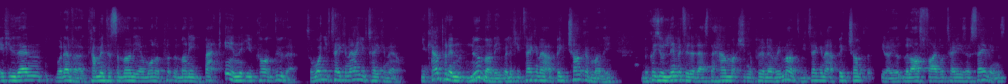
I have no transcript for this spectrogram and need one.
if you then, whatever, come into some money and want to put the money back in, you can't do that. So what you've taken out, you've taken out. You can put in new money, but if you've taken out a big chunk of money, because you're limited as to how much you can put in every month, if you've taken out a big chunk, that, you know, the last five or 10 years of savings,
